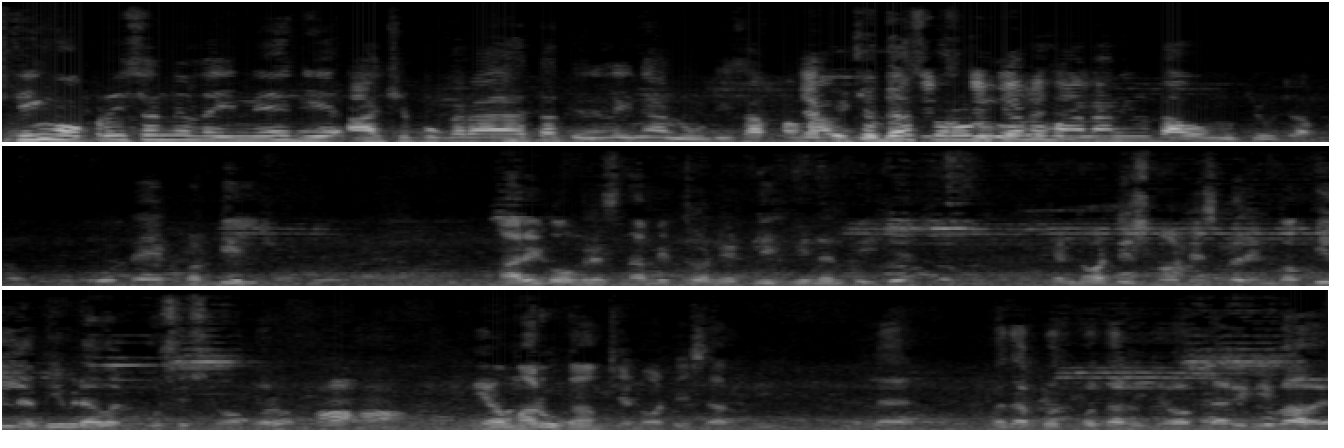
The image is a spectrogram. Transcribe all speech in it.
સ્ટિંગ ઓપરેશનને લઈને જે આક્ષેપો કરાયા હતા તેને લઈને આ નોટિસ આપવામાં આવી છે. દસ કરોડ રૂપિયાનો માનહાનિનો દાવો મૂક્યો છે આપણે પોતે એક વકીલ છું. મારી કોંગ્રેસના મિત્રોને એટલી જ વિનંતી છે કે નોટિસ નોટિસ કરીને વકીલને બીવડાવવાની કોશિશ ન કરો. એ અમારું કામ છે નોટિસ આપવી. એટલે બધા પોતપોતાની જવાબદારી નિભાવે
